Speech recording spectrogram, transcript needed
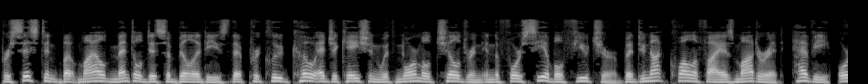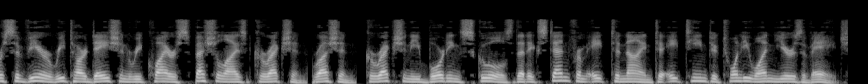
Persistent but mild mental disabilities that preclude co education with normal children in the foreseeable future but do not qualify as moderate, heavy, or severe retardation require specialized correction Russian, correctiony boarding schools that extend from 8 to 9 to 18 to 21 years of age.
